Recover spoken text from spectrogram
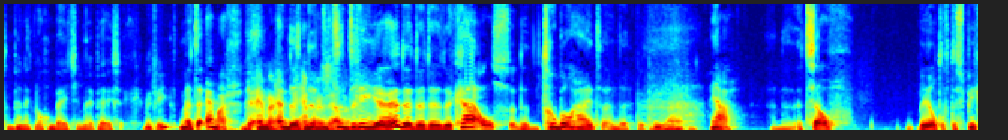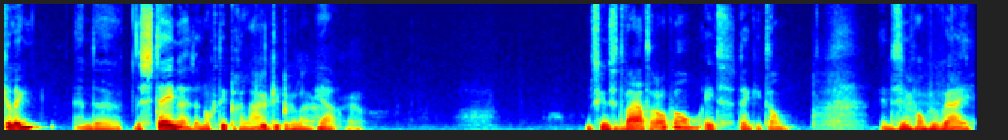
Daar ben ik nog een beetje mee bezig. Met wie? Met de emmer. De emmer. En de, de de, emmer de, drie, hè, de, de, de, de chaos, de troebelheid en de, De drie lagen. ja, en het zelfbeeld of de spiegeling. En de, de stenen, de nog diepere laag. De diepere laag. Ja, Ja. misschien is het water ook wel iets, denk ik dan. In de zin van wie wij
